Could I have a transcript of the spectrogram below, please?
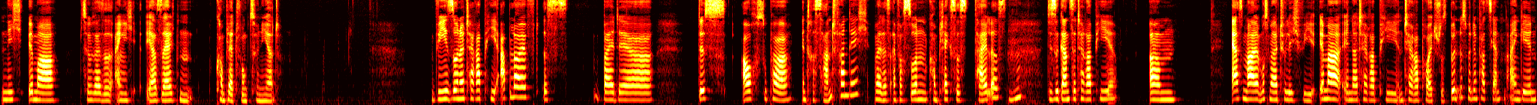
nicht immer, beziehungsweise eigentlich eher selten komplett funktioniert. Wie so eine Therapie abläuft, ist bei der DIS auch super interessant, fand ich, weil das einfach so ein komplexes Teil ist, mhm. diese ganze Therapie. Ähm, erstmal muss man natürlich wie immer in der Therapie ein therapeutisches Bündnis mit dem Patienten eingehen,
